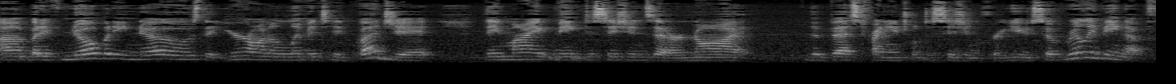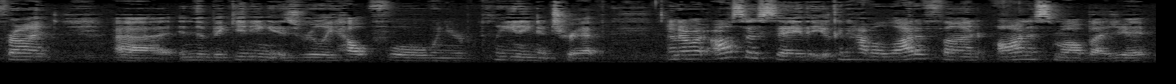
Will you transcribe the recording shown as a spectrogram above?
Um, but if nobody knows that you're on a limited budget, they might make decisions that are not the best financial decision for you. So, really being upfront uh, in the beginning is really helpful when you're planning a trip. And I would also say that you can have a lot of fun on a small budget.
